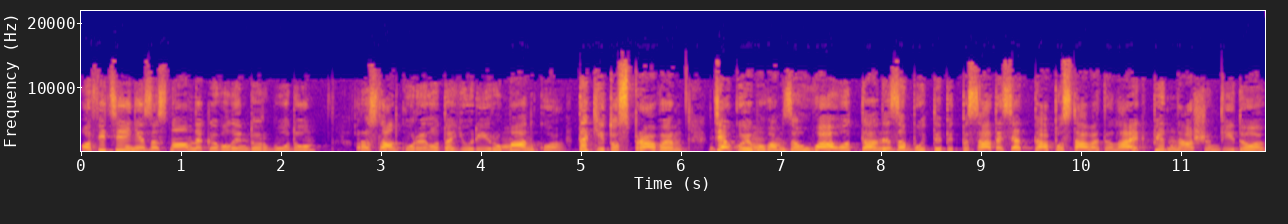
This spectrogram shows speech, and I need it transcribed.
Офіційні засновники Волиньдорбуду Руслан Курило та Юрій Романко. Такі то справи. Дякуємо вам за увагу та не забудьте підписатися та поставити лайк під нашим відео.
